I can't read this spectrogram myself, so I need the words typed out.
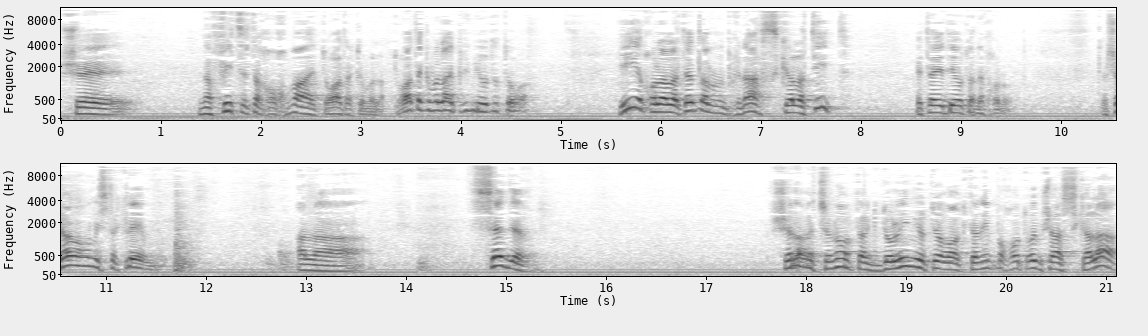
שנפיץ את החוכמה, את תורת הקבלה? תורת הקבלה היא פנימיות התורה. היא יכולה לתת לנו מבחינה השכלתית את הידיעות הנכונות. כאשר אנחנו מסתכלים על הסדר של הרצונות הגדולים יותר או הקטנים פחות, רואים שההשכלה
